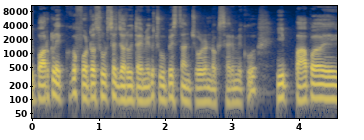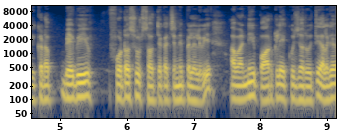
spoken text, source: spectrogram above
ఈ పార్కులో ఎక్కువగా ఫోటో షూట్స్ జరుగుతాయి. మీకు చూపిస్తాను చూడండి ఒకసారి మీకు. ఈ పాప ఇక్కడ బేబీ ఫోటో షూట్స్ అవుతాయి కదా చిన్నపిల్లలవి అవన్నీ పార్కులో ఎక్కువ జరుగుతాయి. అలాగే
